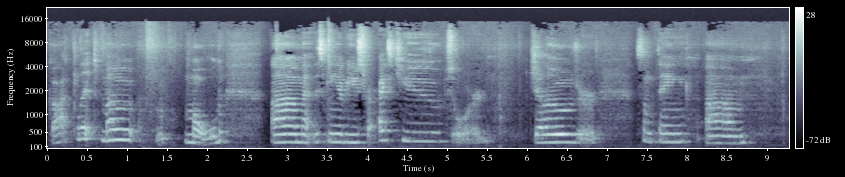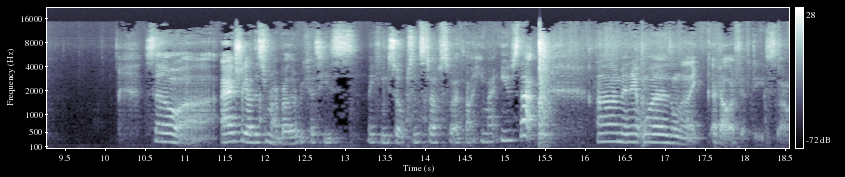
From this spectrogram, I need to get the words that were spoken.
gauntlet mo mold. Um, this can either be used for ice cubes or jellos or something. Um, so uh, I actually got this from my brother because he's making soaps and stuff, so I thought he might use that. Um, and it was only like a dollar fifty. So,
